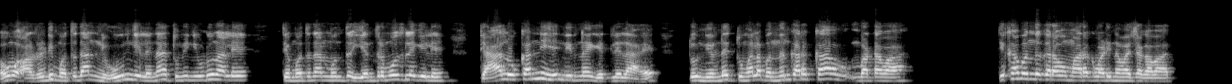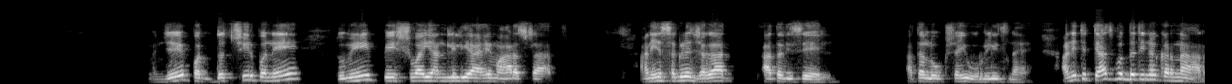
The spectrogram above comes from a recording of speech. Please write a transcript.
हो ऑलरेडी मतदान होऊन गेले ना तुम्ही निवडून आले. ते मतदान म्हणतं यंत्र मोजले गेले. त्या लोकांनी हे निर्णय घेतलेला आहे. तो निर्णय तुम्हाला बंधनकारक का वाटावा? ते का बंद करावं मारकवाडी नावाच्या गावात? म्हणजे पद्धतशीरपणे तुम्ही पेशवाई आणलेली आहे महाराष्ट्रात. आणि हे सगळे जगात आता दिसेल. आता लोकशाही उरलीच नाही. आणि ते त्याच पद्धतीनं करणार.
